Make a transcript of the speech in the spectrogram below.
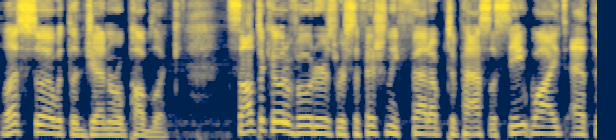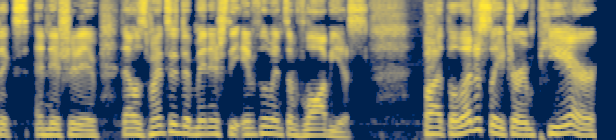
less so with the general public. South Dakota voters were sufficiently fed up to pass a statewide ethics initiative that was meant to diminish the influence of lobbyists. But the legislature in Pierre,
